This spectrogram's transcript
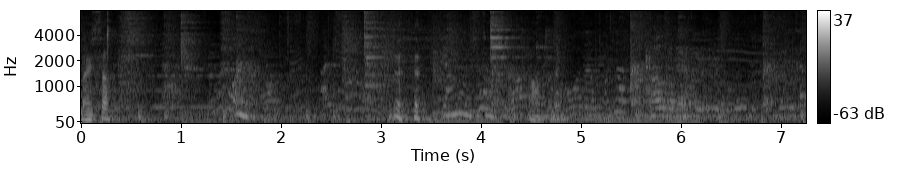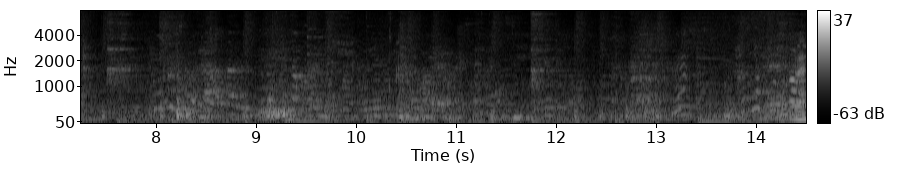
맛있어? 양념 진짜 맛있어 어, 그래? 왜?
